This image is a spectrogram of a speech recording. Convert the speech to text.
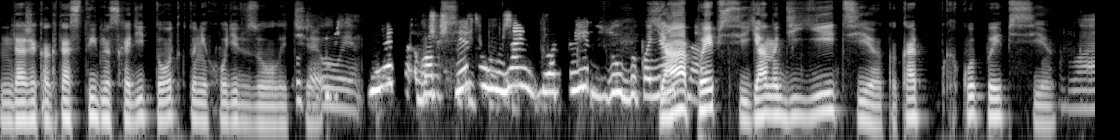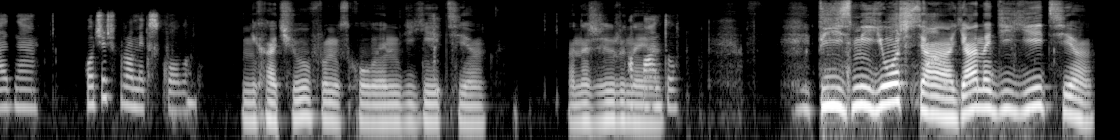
Даже как-то стыдно сходить тот, кто не ходит в золоте. Вообще-то у меня есть золотые зубы, Я понятно? Пепси, я на диете. Какая, какой Пепси? ладно. Хочешь Промикс колу? Не хочу фрумикс колу, я на диете. Она А жирная. панту? Ты смеешься? Я на диете.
